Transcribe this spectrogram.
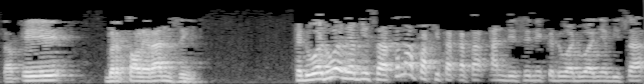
tapi bertoleransi. Kedua-duanya bisa. Kenapa kita katakan di sini kedua-duanya bisa?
